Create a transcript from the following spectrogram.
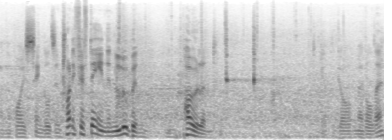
And the boys singles in 2015 in Lubin in Poland to get the gold medal there.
